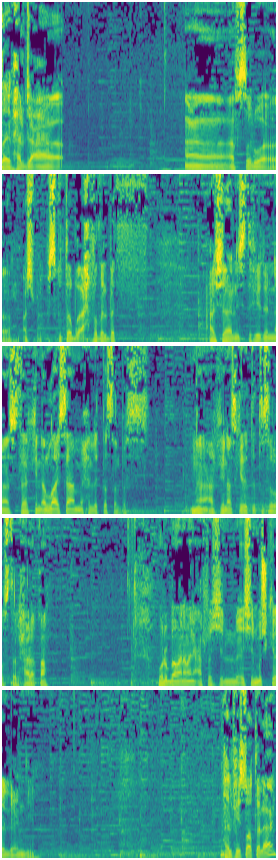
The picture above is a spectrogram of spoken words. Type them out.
طيب حرجع آه، أفصل وأشبك. بس كنت أبغى أحفظ البث عشان يستفيد الناس لكن الله يسامح اللي اتصل بس. ما أعرف في ناس كذا تتصل وسط الحلقة. وربما أنا ماني عارف إيش إيش المشكلة اللي عندي. هل في صوت الآن؟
